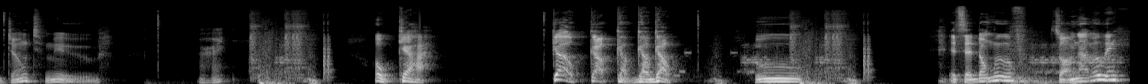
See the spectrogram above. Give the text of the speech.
don't move. All right. Oh god. Go, go, go, go, go. Ooh. It said don't move, so I'm not moving.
